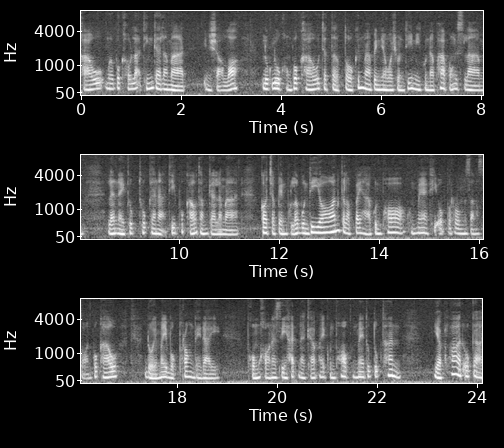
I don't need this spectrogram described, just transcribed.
เขาเมื่อพวกเขาละทิ้งการละหมาดอินชาอัลลอฮ์ลูกๆของพวกเขาจะเติบโตขึ้นมาเป็นเยาวชนที่มีคุณภาพของอิสลาม และในทุกๆขณะที่พวกเขาทำการละหมาด ก็จะเป็นผลบุญที่ย้อนกลับไปหาคุณพ่อคุณแม่ที่อบรมสั่งสอนพวกเขา โดยไม่บกพร่องใด ๆ ผมขอนาซีฮัตนะครับ ให้คุณพ่อคุณแม่ทุก ๆ ท่าน อย่าพลาดโอกาส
